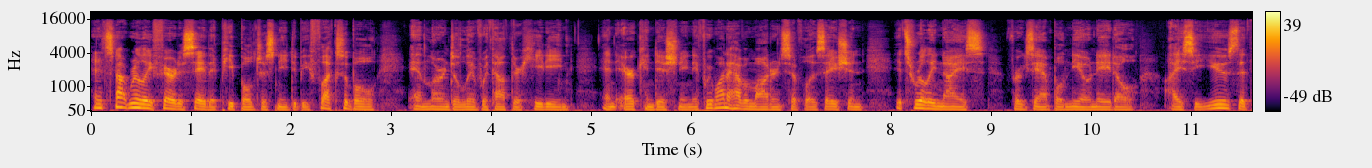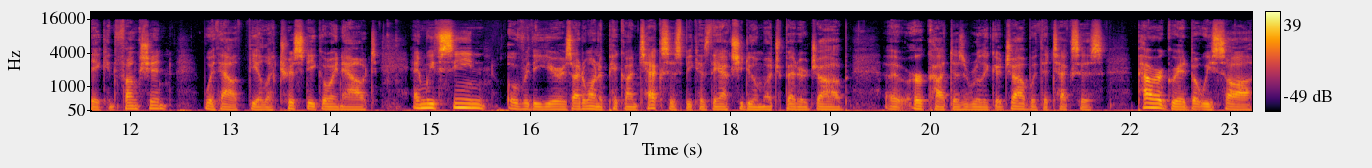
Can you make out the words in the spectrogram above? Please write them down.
And it's not really fair to say that people just need to be flexible and learn to live without their heating and air conditioning. If we want to have a modern civilization, it's really nice, for example, neonatal ICUs that they can function without the electricity going out. And we've seen over the years, I don't want to pick on Texas because they actually do a much better job. Uh, ERCOT does a really good job with the Texas power grid, but we saw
